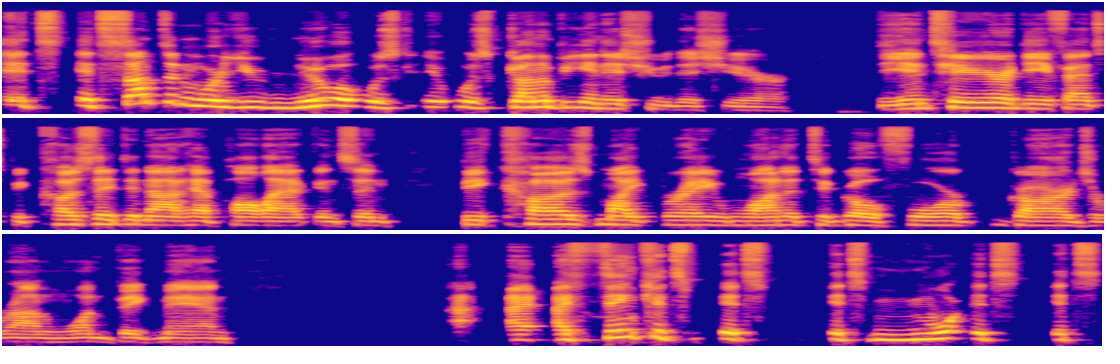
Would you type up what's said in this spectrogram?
it's it's something where you knew it was it was going to be an issue this year. The interior defense because they did not have Paul Atkinson because Mike Brey wanted to go four guards around one big man. I, I think it's it's it's more it's it's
